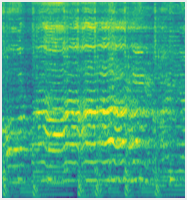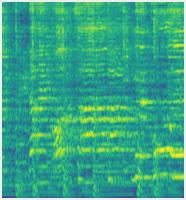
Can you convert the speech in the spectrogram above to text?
กอดฟ้าปีใหม่ยังไม่ได้กอดฟ้าเมือนคู่อื่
